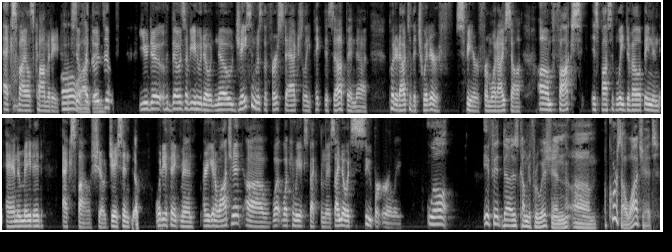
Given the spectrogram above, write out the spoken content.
X Files comedy. Oh, so for Audrey. those of you do those of you who don't know, Jason was the first to actually pick this up and uh, put it out to the Twitter sphere. From what I saw, um, Fox is possibly developing an animated X Files show. Jason, yep. What do you think, man? Are you going to watch it? Uh, what what can we expect from this? I know it's super early. Well, if it does come to fruition, um, of course I'll watch it.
